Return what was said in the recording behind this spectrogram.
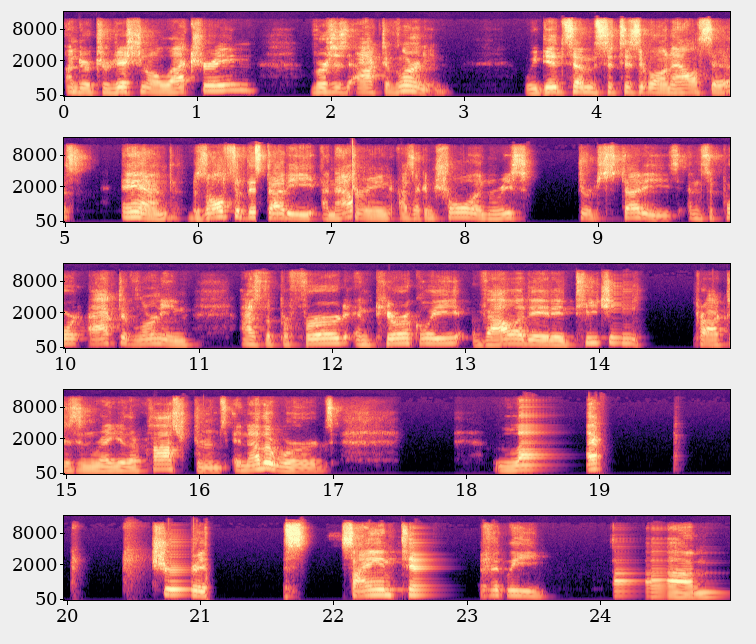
under traditional lecturing versus active learning. We did some statistical analysis and results of this study announcing as a control in research studies and support active learning as the preferred empirically validated teaching practice in regular classrooms. In other words, lecture is scientifically um,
